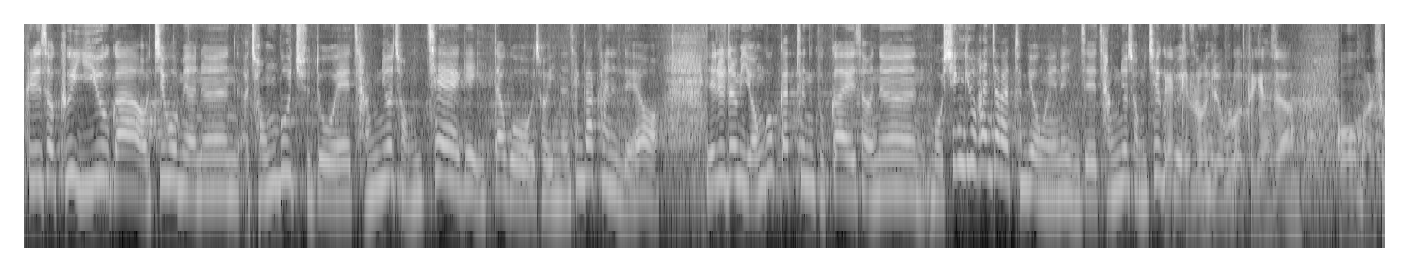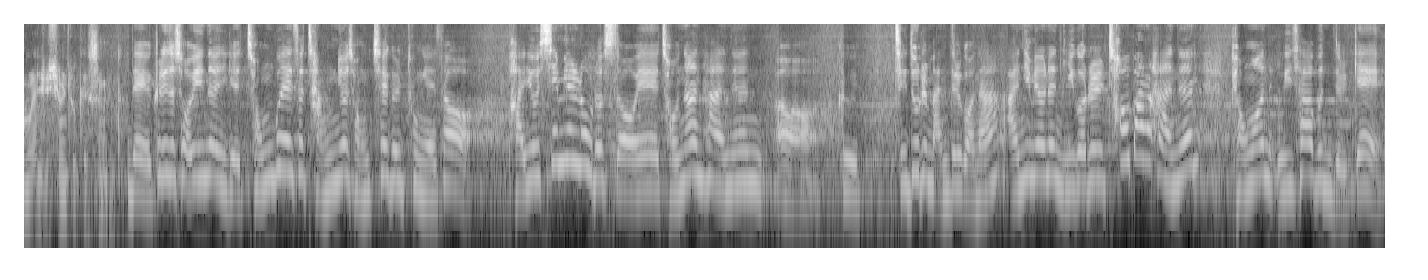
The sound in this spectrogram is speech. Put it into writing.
그래서 그 이유가 어찌 보면은 정부 주도의 장려 정책에 있다고 저희는 생각하는데요. 예를 들면 영국 같은 국가에서는 뭐 신규 환자 같은 경우에는 이제 장려 정책으로 네, 해서 결론적으로 어떻게 하자고 말씀을 해주시면 좋겠습니다. 네, 그래서 저희는 이게 정부에서 장려 정책을 통해서 바이오 시밀러로서의 전환하는 어, 그 제도를 만들거나 아니면은 이거를 처방하는 병원 의사분들께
